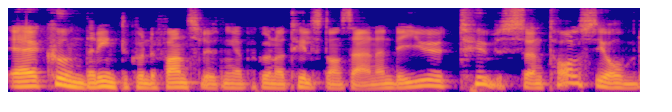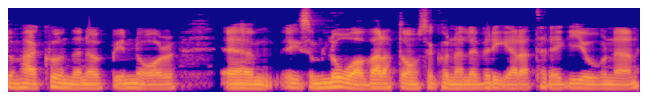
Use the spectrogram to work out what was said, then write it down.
eh, kunder inte kunde få anslutningar på grund av tillståndsärenden. Det är ju tusentals jobb de här kunderna uppe i norr eh, liksom lovar att de ska kunna leverera till regionen.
